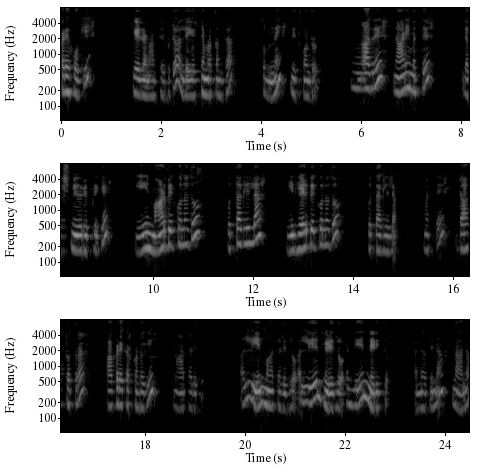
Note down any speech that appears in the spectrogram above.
ಕಡೆ ಹೋಗಿ ಕೇಳೋಣ ಅಂತ ಹೇಳ್ಬಿಟ್ಟು ಅಲ್ಲೇ ಯೋಚನೆ ಮಾಡ್ಕೊಂತ ಸುಮ್ಮನೆ ನಿಂತ್ಕೊಂಡ್ರು. ಆದರೆ ನಾಣಿ ಮತ್ತು ಲಕ್ಷ್ಮಿಯವರಿಬ್ಬರಿಗೆ ಏನು ಮಾಡಬೇಕು ಅನ್ನೋದು ಗೊತ್ತಾಗಲಿಲ್ಲ, ಏನು ಹೇಳಬೇಕು ಅನ್ನೋದು ಗೊತ್ತಾಗಲಿಲ್ಲ. ಮತ್ತು ಡಾಕ್ಟ್ರ್ ಹತ್ರ ಆ ಕಡೆ ಕರ್ಕೊಂಡೋಗಿ ಮಾತಾಡಿದರು. ಅಲ್ಲಿ ಏನು ಮಾತಾಡಿದರು, ಅಲ್ಲಿ ಏನು ಹೇಳಿದರು, ಅಲ್ಲಿ ಏನು ನಡೀತು ಅನ್ನೋದನ್ನು ನಾನು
